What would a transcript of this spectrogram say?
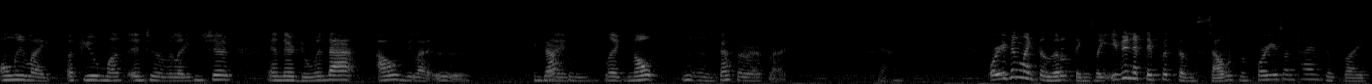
only like a few months into a relationship and they're doing that, I would be like, ugh. Exactly. Like, like nope. Mm-mm, that's a red flag. Yeah. Or even like the little things, like even if they put themselves before you, sometimes it's like,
